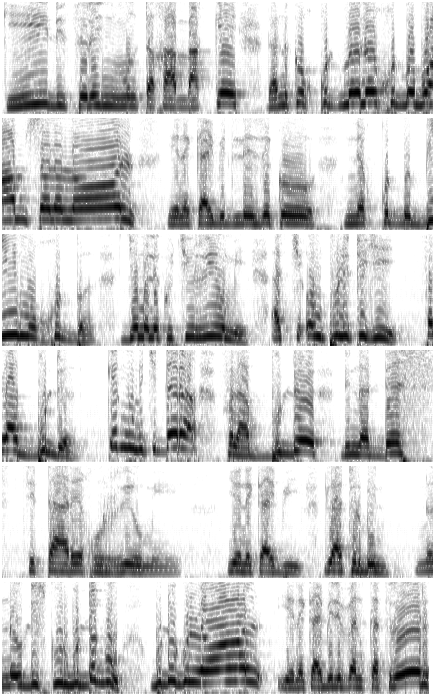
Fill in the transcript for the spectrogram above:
kii di sëriñ Muntaxa Mbàkke daanaka xutba na xutba bu am solo lool. Yéen kaay bi Les Échos ne xutba bii mu xutba jëmale ko ci réew mi ak ci homme politique yi. Fala budda kenn mënu ci dara. Fala budda dina des ci taarixu réew mi. Yéen kaay bi La Tribune na naw discours bu dëggu bu dëggu lool. Yéen kaay bi di 24 heures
